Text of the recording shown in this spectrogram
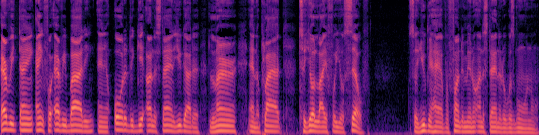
everything ain't for everybody and in order to get understanding you got to learn and apply it to your life for yourself so you can have a fundamental understanding of what's going on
